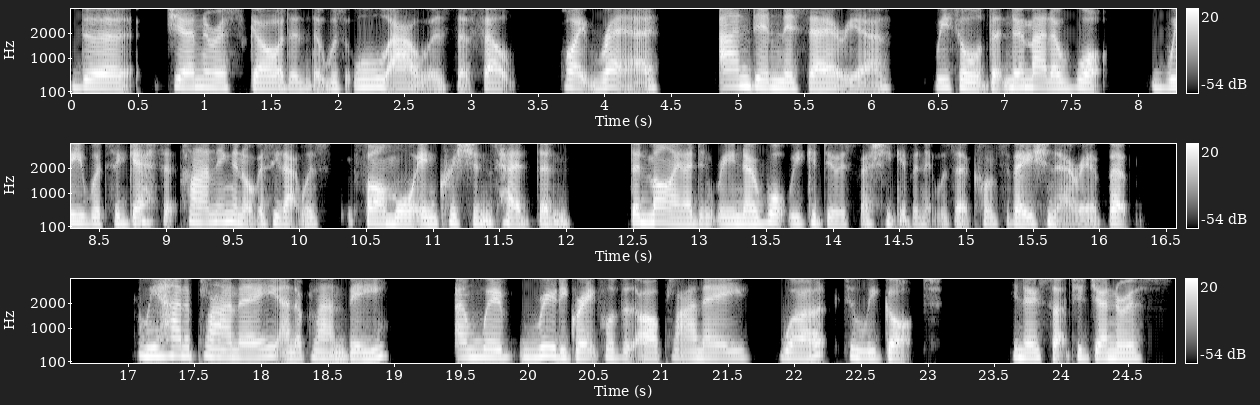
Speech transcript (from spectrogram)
the generous garden that was all ours that felt quite rare and in this area, we thought that no matter what we were to get at planning, and obviously that was far more in Christian's head than than mine. I didn't really know what we could do, especially given it was a conservation area. But we had a plan A and a plan B. And we're really grateful that our plan A worked and we got, you know, such a generous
